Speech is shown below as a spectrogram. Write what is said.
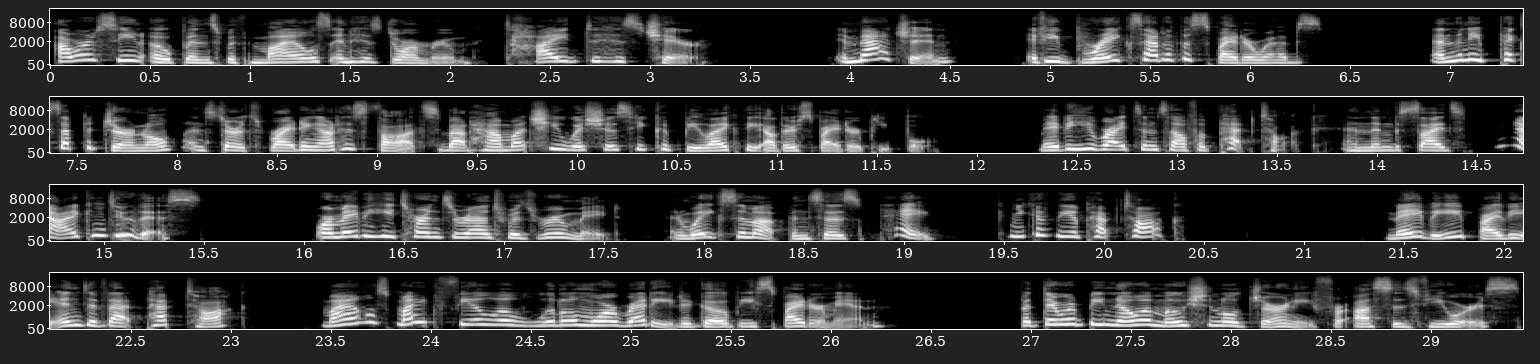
Our scene opens with Miles in his dorm room, tied to his chair, Imagine if he breaks out of the spiderwebs and then he picks up a journal and starts writing out his thoughts about how much he wishes he could be like the other spider people. Maybe he writes himself a pep talk and then decides, yeah, I can do this. Or maybe he turns around to his roommate and wakes him up and says, hey, can you give me a pep talk? Maybe by the end of that pep talk, Miles might feel a little more ready to go be Spider Man. But there would be no emotional journey for us as viewers.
